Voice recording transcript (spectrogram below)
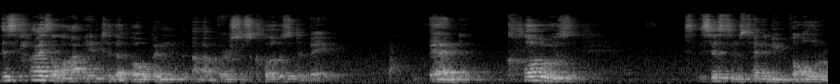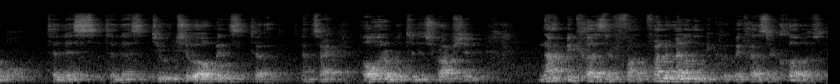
this ties a lot into the open uh, versus closed debate. And closed systems tend to be vulnerable to this, to this, to, to opens, to, I'm sorry, vulnerable to disruption. Not because they're fun, fundamentally because they're closed,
